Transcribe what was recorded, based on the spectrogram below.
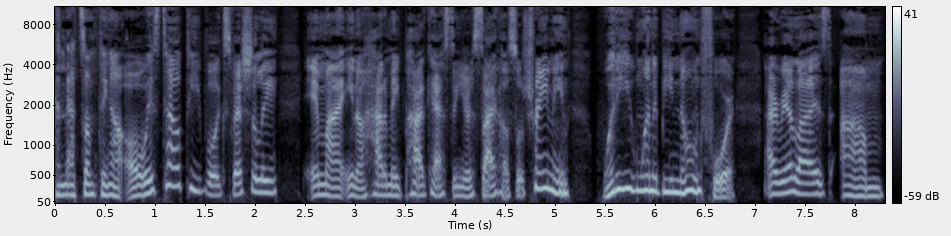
And that's something I always tell people, especially in my, you know, how to make podcasting your side hustle training. What do you want to be known for? I realized, um,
